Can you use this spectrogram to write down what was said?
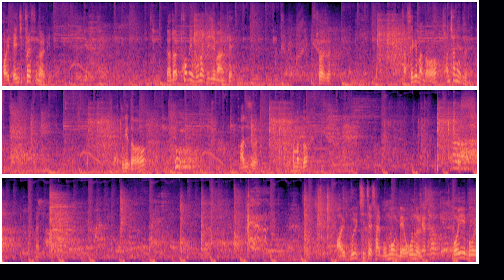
거의 벤치 프레스 넓이. 여덟 폼이 무너지지만 않게. 좋아 좋아. 자 세 개만 더 천천히 해줘. 자두 개 더. 아주 좋아요. 한 번 더. 아, 물 진짜 잘 못 먹는데 오늘 거의 뭐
